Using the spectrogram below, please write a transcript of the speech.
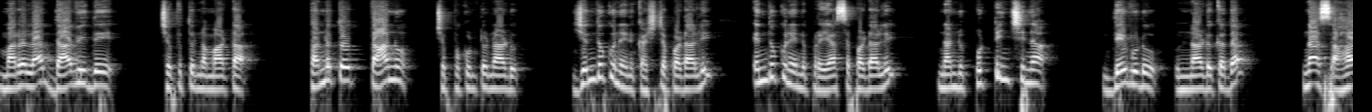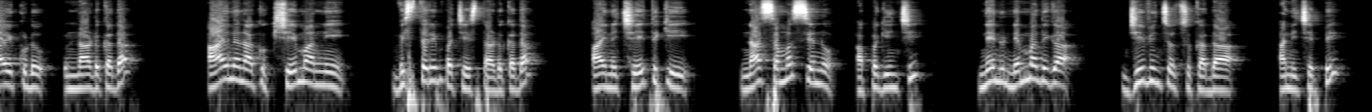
మరలా దావీదే చెబుతున్న మాట తనతో తాను చెప్పుకుంటున్నాడు. ఎందుకు నేను కష్టపడాలి? ఎందుకు నేను ప్రయాసపడాలి? నన్ను పుట్టించిన దేవుడు ఉన్నాడు కదా నా సహాయకుడు ఉన్నాడు కదా ఆయన నాకు క్షేమాన్ని విస్తరింపచేస్తాడు కదా? ఆయన చేతికి నా సమస్యను అప్పగించి నేను నెమ్మదిగా జీవించొచ్చు కదా? అని చెప్పి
